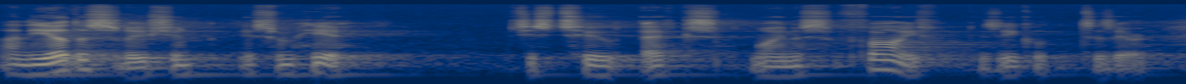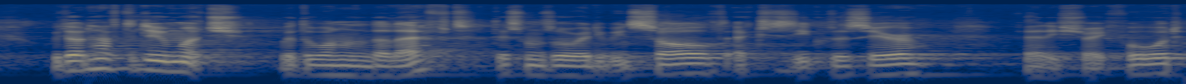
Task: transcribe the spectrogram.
And the other solution is from here, which is 2x minus 5 is equal to 0. We don't have to do much with the one on the left. This one's already been solved. x is equal to 0. Fairly straightforward.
